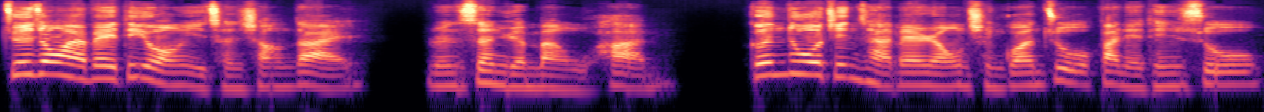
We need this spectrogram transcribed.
最终还被帝王以诚相待，人生圆满无憾。更多精彩内容，请关注半年听书。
